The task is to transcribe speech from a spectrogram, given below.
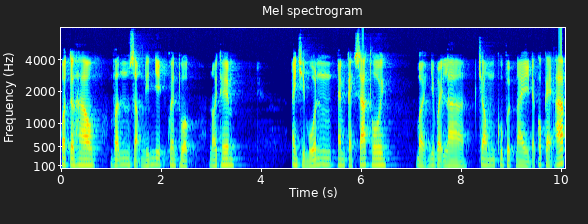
Waterhouse vẫn giọng nín nhịn quen thuộc Nói thêm Anh chỉ muốn em cảnh sát thôi Bởi như vậy là Trong khu vực này đã có kẻ ác.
